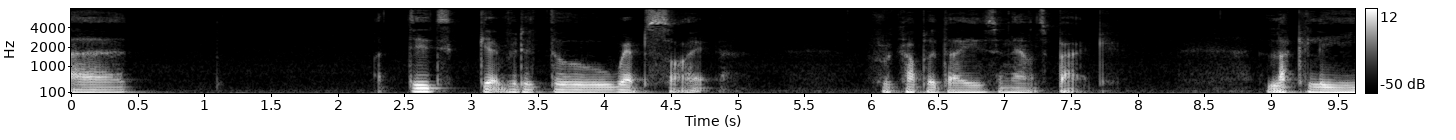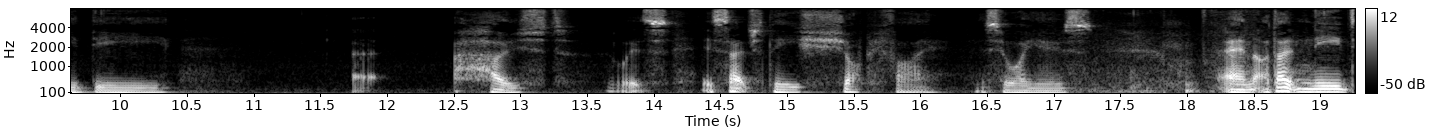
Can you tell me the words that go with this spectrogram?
uh, I did get rid of the website for a couple of days and now it's back. Luckily, the uh, host it's it's actually Shopify is who I use, and I don't need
